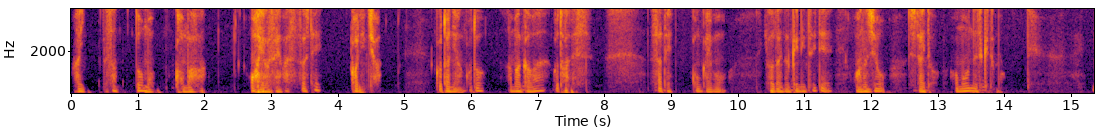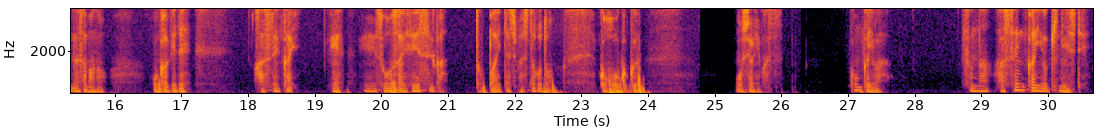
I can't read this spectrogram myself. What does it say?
はい、皆さん、どうも、こんばんは。おはようございます。そして、こんにちは。ことにゃんこと、天川ことはです。さて、今回も、表題の件についてお話をしたいと思うんですけども、皆様のおかげで、8000回、え、え総再生数が突破いたしましたこと、ご報告、申し上げます。今回は、そんな8000回を記念して、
